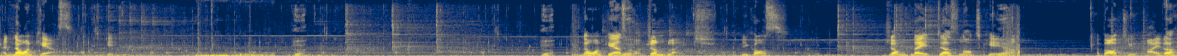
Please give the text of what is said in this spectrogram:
And no one cares. Okay. No one cares for John Blade. Because John Blade does not care about you either.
